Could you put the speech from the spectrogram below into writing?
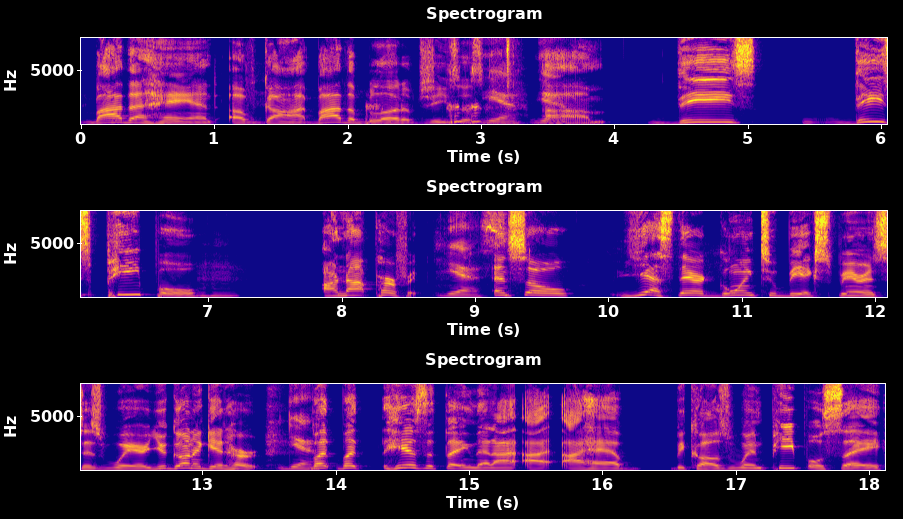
by the hand of God, by the blood of Jesus. Yeah, yeah. Um, these these people are not perfect. Mm-hmm. yes, And so, yes, there are going to be experiences where you're going to get hurt. Yeah. But but here's the thing that I, I I have because when people say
